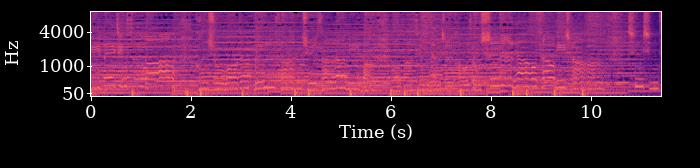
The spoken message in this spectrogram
一杯敬死亡，宽恕我的平凡，驱散了迷惘。好吧，天亮之后总是潦草离场，清醒的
